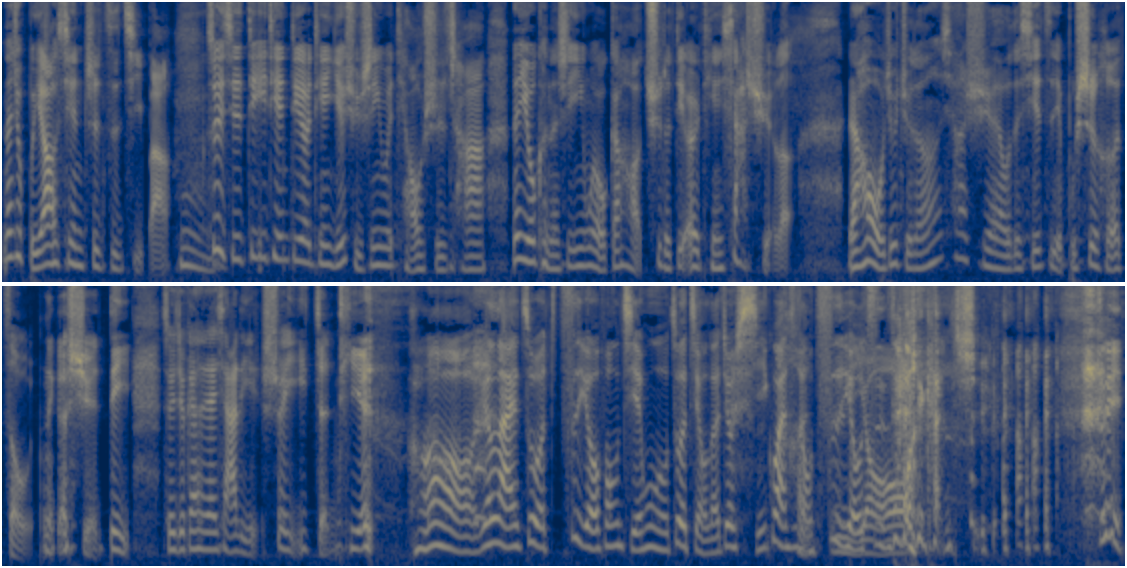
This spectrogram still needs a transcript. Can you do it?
那就不要限制自己吧。嗯，所以其实第一天、第二天，也许是因为调时差，那有可能是因为我刚好去的第二天下雪了。然后我就觉得下雪，我的鞋子也不适合走那个雪地，所以就干脆在家里睡一整天。哦，原来做自由风节目做久了，就习惯这种自由自在的感觉，所以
